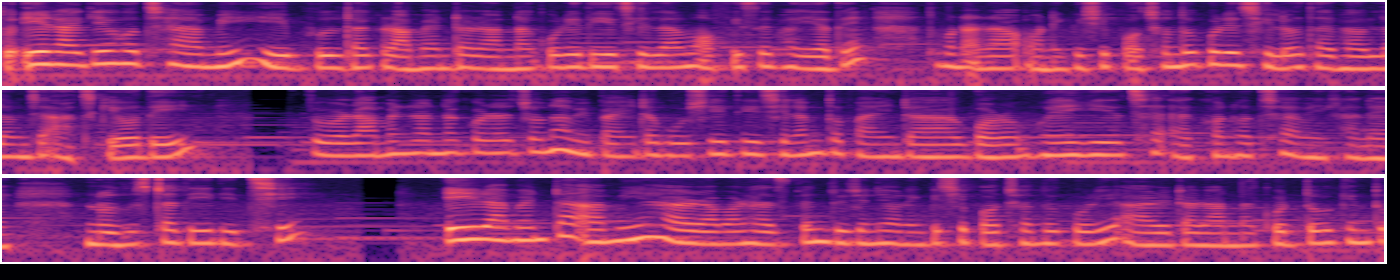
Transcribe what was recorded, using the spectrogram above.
তো এর আগে হচ্ছে আমি এই বুলডাক রামেনটা রান্না করে দিয়েছিলাম অফিসে ভাইয়াদের। তো ওনারা অনেক বেশি পছন্দ করেছিল, তাই ভাবলাম যে আজকেও দেই। তো রামেন রান্না করার জন্য আমি পানিটা বসিয়ে দিয়েছিলাম। তো পানিটা গরম হয়ে গিয়েছে। এখন হচ্ছে আমি এখানে নুডলসটা দিয়ে দিচ্ছি। এই রামেনটা আমি আর আমার হাজব্যান্ড দুজনেই অনেক বেশি পছন্দ করি, আর এটা রান্না করতেও কিন্তু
